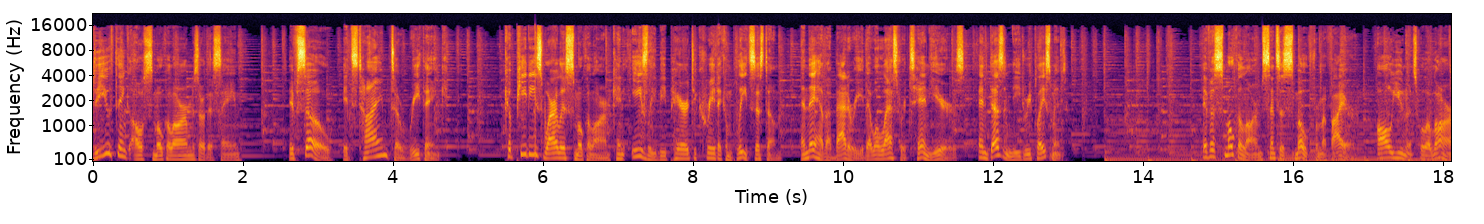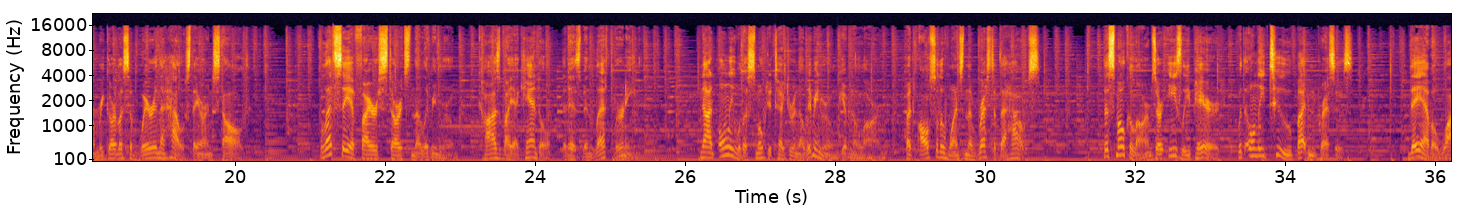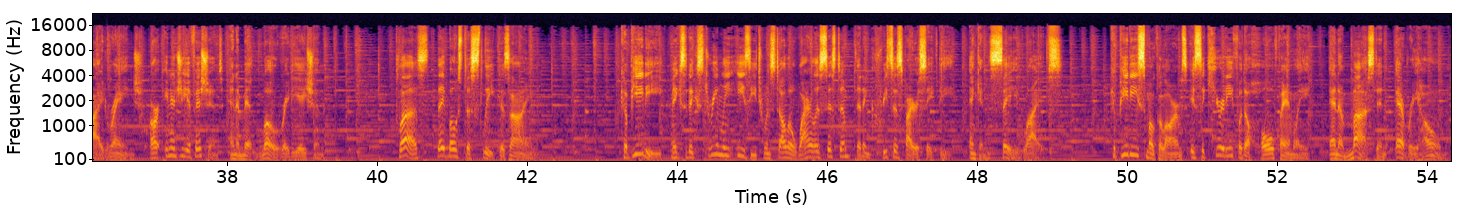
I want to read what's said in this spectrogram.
Do you think all smoke alarms are the same? If so, it's time to rethink. CAPiDi's wireless smoke alarm can easily be paired to create a complete system, and they have a battery that will last for 10 years and doesn't need replacement. If a smoke alarm senses smoke from a fire, all units will alarm regardless of where in the house they are installed. Let's say a fire starts in the living room, caused by a candle that has been left burning. Not only will the smoke detector in the living room give an alarm, but also the ones in the rest of the house. The smoke alarms are easily paired with only two button presses. They have a wide range, are energy efficient, and emit low radiation. Plus, they boast a sleek design. CAPiDi makes it extremely easy to install a wireless system that increases fire safety and can save lives. CAPiDi Smoke Alarms is security for the whole family and a must in every home.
